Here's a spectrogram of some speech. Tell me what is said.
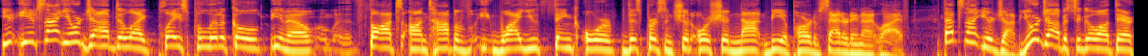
It's not your job to like place political, you know, thoughts on top of why you think or this person should or should not be a part of Saturday Night Live. That's not your job. Your job is to go out there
